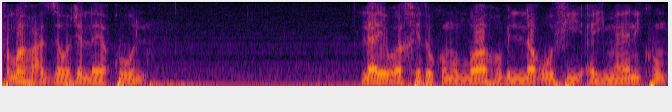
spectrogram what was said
فالله عز وجل يقول لا يؤاخذكم الله باللغو في أيمانكم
